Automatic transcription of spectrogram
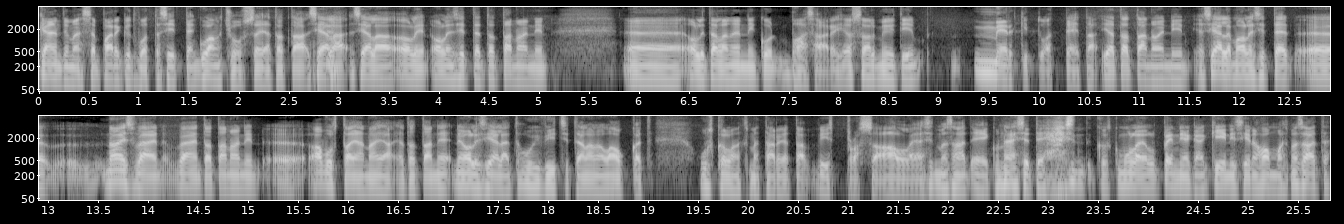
kääntymässä parikymmentä vuotta sitten Guangzhoussa ja tota, siellä, siellä olin, olin sitten tota noin niin, äh, oli tällainen niin kuin basaari, jossa oli, myytiin merkkituotteita ja, tota noin niin, ja siellä mä olin sitten äh, naisväen väen, tota noin niin, äh, avustajana ja, ja tota, ne, ne, oli siellä, että hui vitsi tällainen laukka, että uskallanko mä tarjota 5 prossaa alle ja sitten mä sanoin, että ei kun näin se tehdään, Sit, koska mulla ei ollut penniäkään kiinni siinä hommassa. Mä sanoin, että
